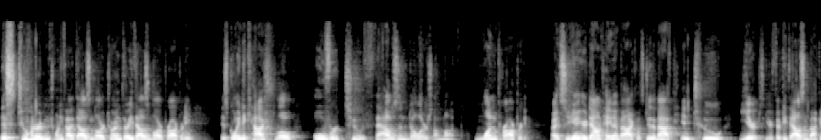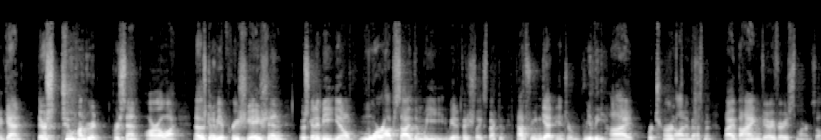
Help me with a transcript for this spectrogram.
this $225,000, $230,000 property is going to cash flow over $2,000 a month. One property, right? So you get your down payment back, let's do the math, in two years, get your 50,000 back again. There's 200% ROI. Now there's going to be appreciation. There's going to be you know more upside than we, we had officially expected. That's where you can get into really high return on investment by buying very, very smart. So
